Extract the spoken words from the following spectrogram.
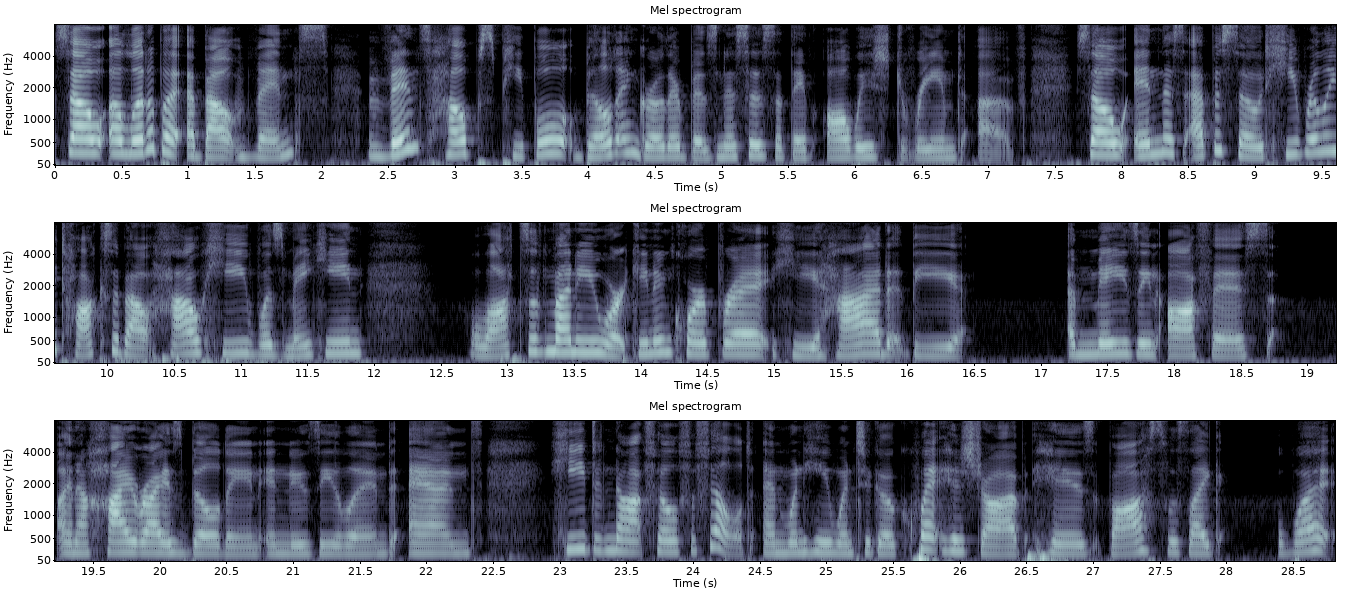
So, a little bit about Vince. Vince helps people build and grow their businesses that they've always dreamed of. So, in this episode, he really talks about how he was making lots of money working in corporate. He had the amazing office in a high rise building in New Zealand and he did not feel fulfilled. And when he went to go quit his job, his boss was like, What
